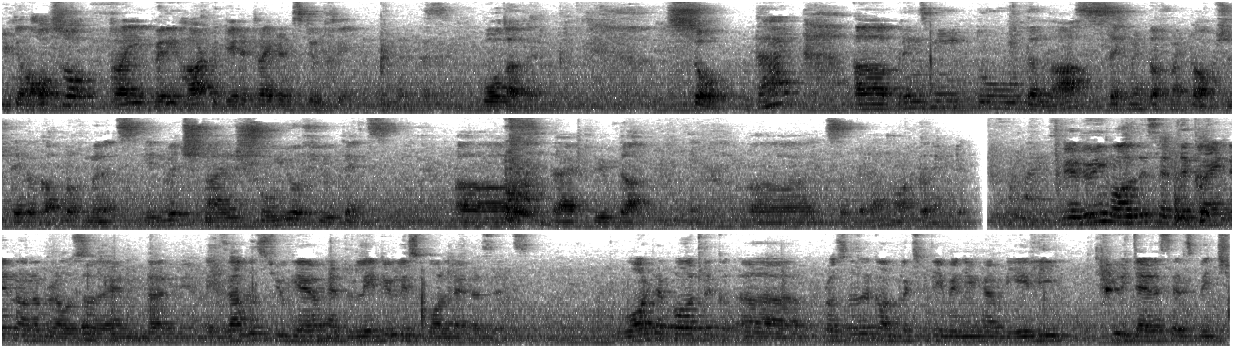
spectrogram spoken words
You can also try very hard to get it right and still fail. Both are there. So that uh, brings me to the last segment of my talk, which will take a couple of minutes, in which I'll show you a few things uh, that we've done. Uh, except that I'm not connected. We are doing all this at the client and on a browser, and the examples you gave had relatively small data sets. What about the uh, processor complexity when you have really huge data sets, which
